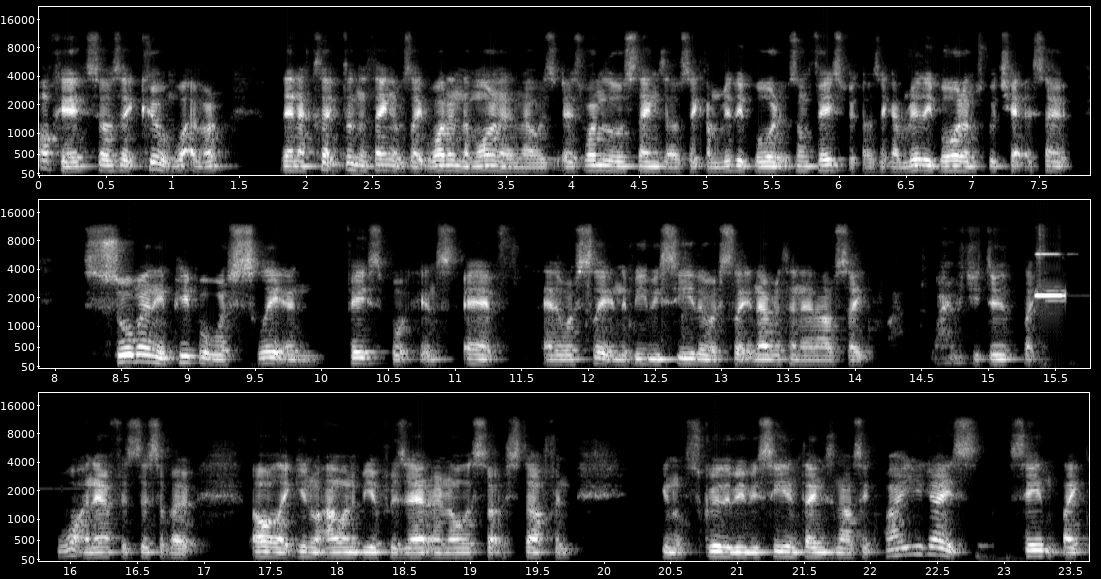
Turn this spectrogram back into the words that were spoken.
okay. So I was like, cool, whatever. Then I clicked on the thing. It was like one in the morning. And I was, it was one of those things. I was like, I'm really bored. It was on Facebook. I was like, I'm really bored. I'm just going to check this out. So many people were slating Facebook and, uh, and they were slating the BBC. They were slating everything. And I was like, why would you do like, what on earth is this about? Oh, like, you know, I want to be a presenter and all this sort of stuff. And, you know, screw the BBC and things. And I was like, why are you guys saying like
